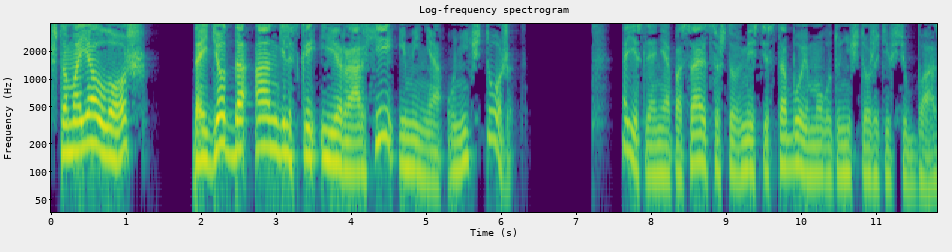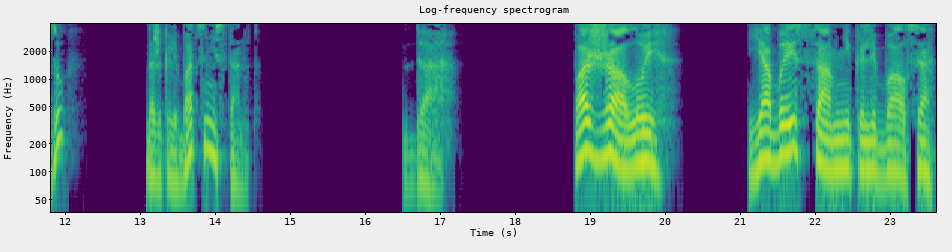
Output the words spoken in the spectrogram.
Что моя ложь дойдет до ангельской иерархии и меня уничтожит. А если они опасаются, что вместе с тобой могут уничтожить и всю базу, даже колебаться не станут. Да. Пожалуй, я бы и сам не колебался.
